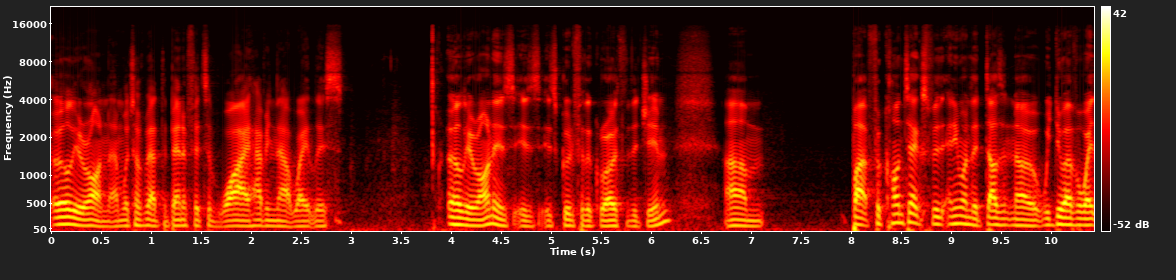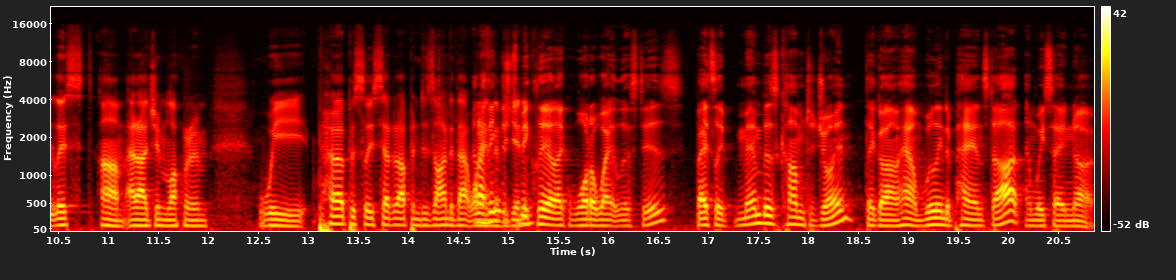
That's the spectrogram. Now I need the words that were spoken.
earlier on. And we'll talk about the benefits of why having that wait list earlier on is is, is good for the growth of the gym. Um, but for context, for anyone that doesn't know, we do have a wait list um, at our gym locker room. We purposely set it up and designed it that way. And I in think just to be clear, like what a wait list is, basically members come to join. They go, "Hey, I'm willing to pay and start," and we say, "No,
